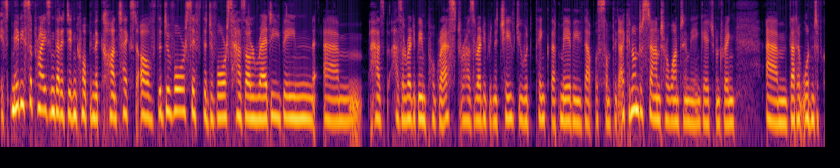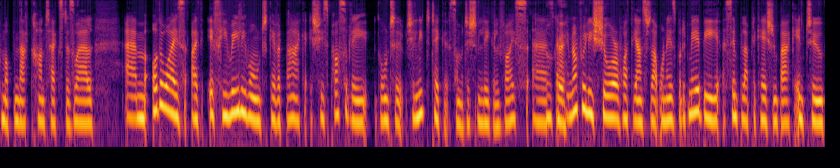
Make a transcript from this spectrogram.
it's maybe surprising that it didn't come up in the context of the divorce. If the divorce has already been um, has has already been progressed or has already been achieved, you would think that maybe that was something. I can understand her wanting the engagement ring, um, that it wouldn't have come up in that context as well. Um, otherwise, I, if he really won't give it back, she's possibly going to. She'll need to take some additional legal advice. Uh, okay. I'm not really sure what the answer to that one is, but it may be a simple application back into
